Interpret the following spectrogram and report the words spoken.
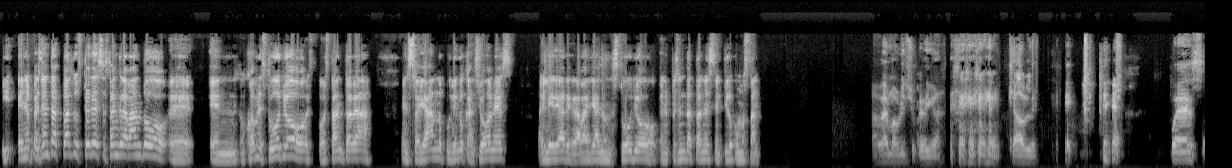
¿Y en el presente actual de ustedes están grabando eh, en home studio o están todavía ensayando, puliendo canciones. Hay la idea de grabar ya en un estudio. En el presente actual, en ese sentido, ¿cómo están? A ver, Mauricio, que diga, que hable. Pues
